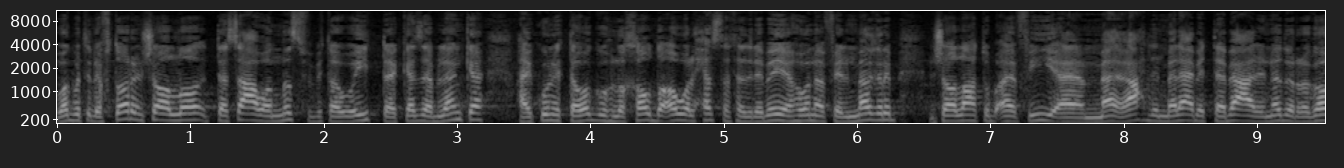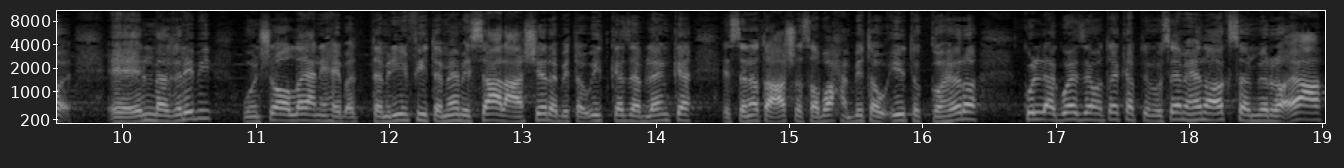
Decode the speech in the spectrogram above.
وجبة الإفطار. إن شاء الله التاسعه والنصف بتوقيت كازابلانكا هيكون التوجه لخوض أول حصة تدريبية هنا في المغرب. إن شاء الله هتبقى في أحد الملاعب التابعة لنادي الرجاء المغربي. وإن شاء الله يعني هيبقى التمرين فيه تمام الساعة العاشرة بتوقيت كازابلانكا الساعة 10 صباحا بتوقيت القاهرة. كل الأجواء زي ما قلت كابتن أسامة هنا أكثر من رائعة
